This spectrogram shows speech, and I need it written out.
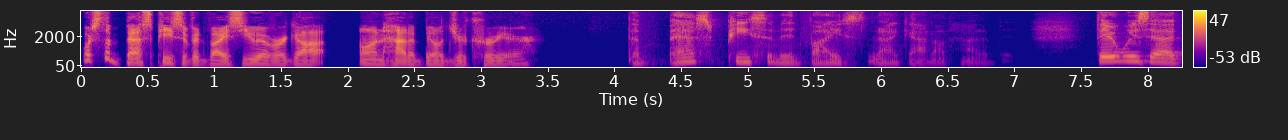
What's the best piece of advice you ever got on how to build your career? The best piece of advice that i got on how to build. There was a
